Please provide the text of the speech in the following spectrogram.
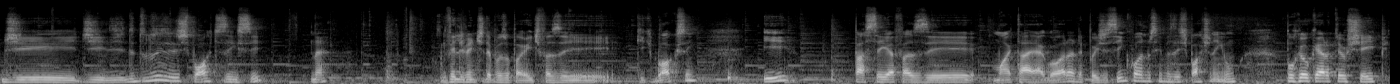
de, de, de, todos os esportes em si, né? Infelizmente depois eu parei de fazer kickboxing e passei a fazer Muay Thai agora, depois de 5 anos sem fazer esporte nenhum, porque eu quero ter o shape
